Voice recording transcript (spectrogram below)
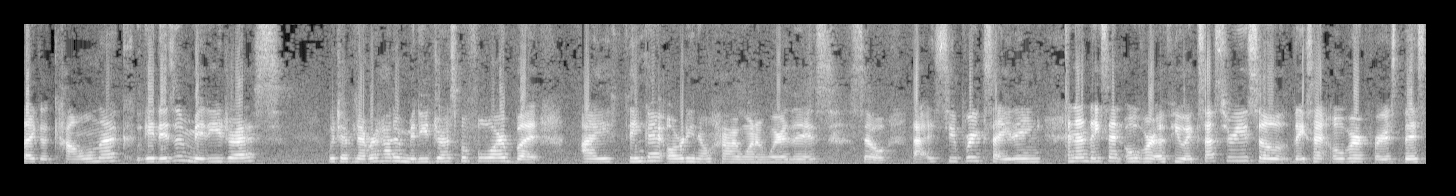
Like a cowl neck. It is a midi dress, which I've never had a midi dress before, but I think I already know how I want to wear this so that is super exciting. And then they sent over a few accessories. So they sent over first this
